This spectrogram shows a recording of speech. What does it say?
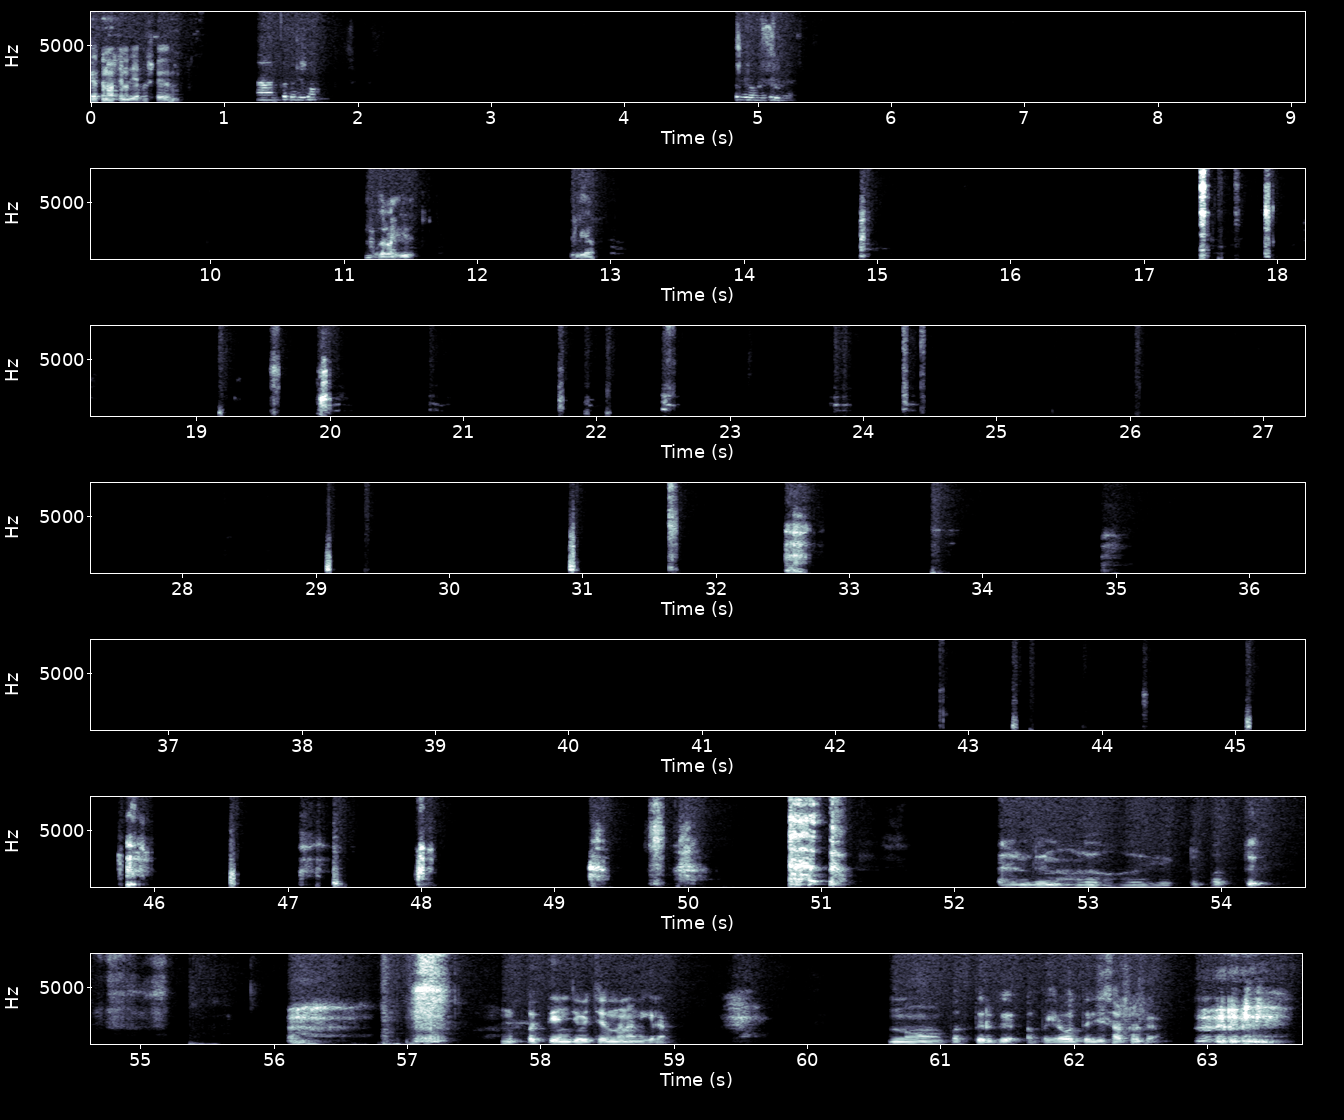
எத்தனை வருஷம் இல்லையா ஃபர்ஸ்ட் நாற்பது இருக்கும் இருபது. முதல்ல இது இல்லையா ரெண்டு நாலு ஆறு எட்டு பத்து. முப்பத்தி அஞ்சு வச்சுருந்தேன் நினைக்கிறேன். இன்னும் பத்து இருக்கு. அப்ப இருபத்தஞ்சி சாப்பிட்ருக்கேன்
